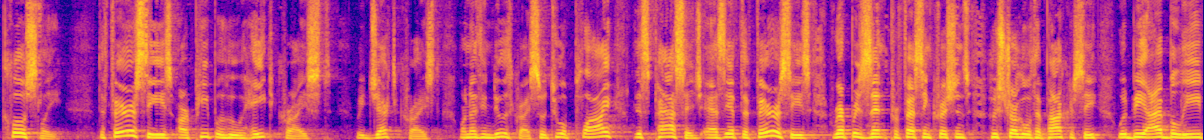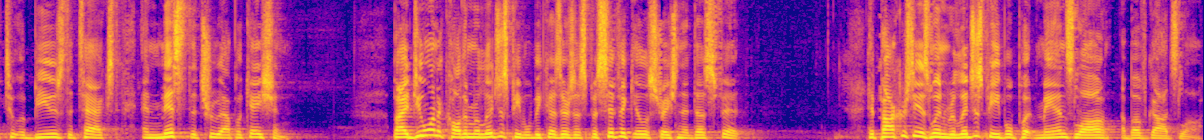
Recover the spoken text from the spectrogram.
closely. The Pharisees are people who hate Christ reject Christ, want nothing to do with Christ. So to apply this passage as if the Pharisees represent professing Christians who struggle with hypocrisy would be, I believe, to abuse the text and miss the true application. But I do want to call them religious people because there's a specific illustration that does fit. Hypocrisy is when religious people put man's law above God's law.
